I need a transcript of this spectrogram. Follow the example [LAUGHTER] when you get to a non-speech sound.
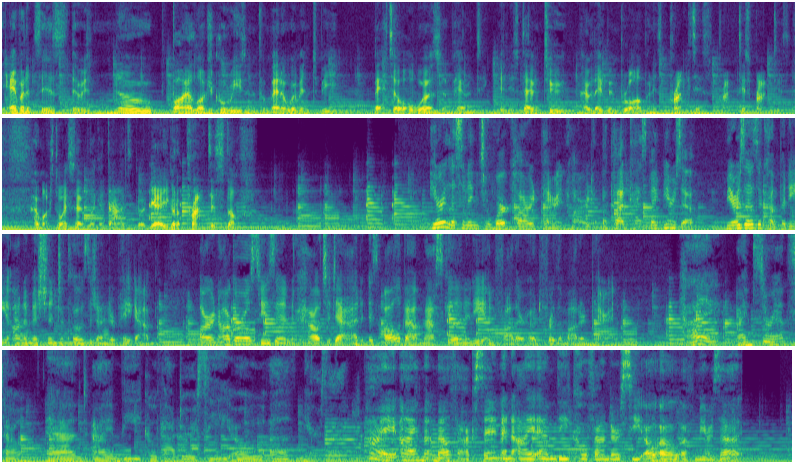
The evidence is there is no biological reason for men or women to be better or worse at parenting. It is down to how they've been brought up and it's practice, practice, practice. How much do I sound like a dad? Going, yeah, you got to practice stuff. You're listening to Work Hard, Parent Hard, a podcast by Mirza. Mirza is a company on a mission to close the gender pay gap. Our inaugural season, How to Dad, is all about masculinity and fatherhood for the modern parent. Hi, I'm Saran Sao, and I'm the co founder CEO of Mirza. Hi, I'm Mel Faxon, and I am the co founder COO of Mirza.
